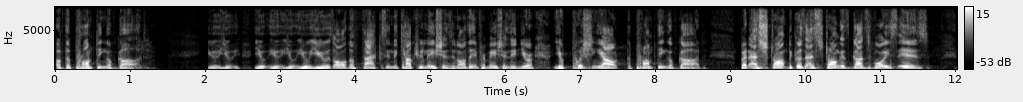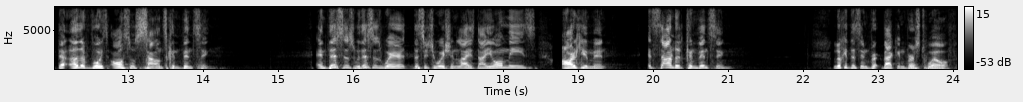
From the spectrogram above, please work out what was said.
of the prompting of God. You, you, you, you, you, you use all the facts and the calculations and all the information and you're, you're pushing out the prompting of God. But as strong, because as strong as God's voice is, that other voice also sounds convincing. And this is, this is where the situation lies. Naomi's argument it sounded convincing. Look at this in, back in verse 12.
